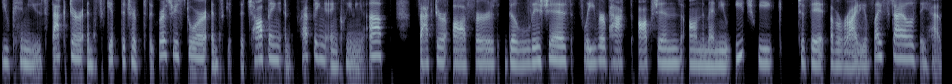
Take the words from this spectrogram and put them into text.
you can use Factor and skip the trip to the grocery store and skip the chopping and prepping and cleaning up. Factor offers delicious flavor packed options on the menu each week to fit a variety of lifestyles. They have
